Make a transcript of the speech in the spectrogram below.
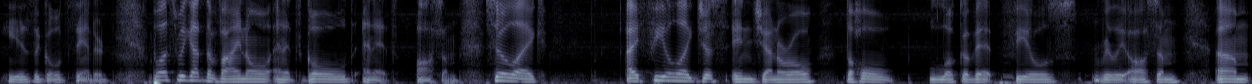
he is the gold standard. Plus, we got the vinyl, and it's gold, and it's awesome. So like. I feel like just in general, the whole look of it feels really awesome. Um,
